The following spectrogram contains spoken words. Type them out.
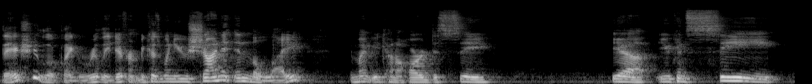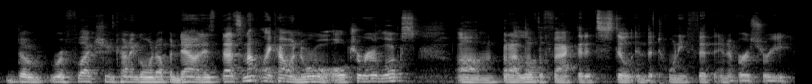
they actually look like really different because when you shine it in the light, it might be kind of hard to see yeah, you can see the reflection kind of going up and down. It's, that's not like how a normal ultra rare looks, um, but I love the fact that it's still in the 25th anniversary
